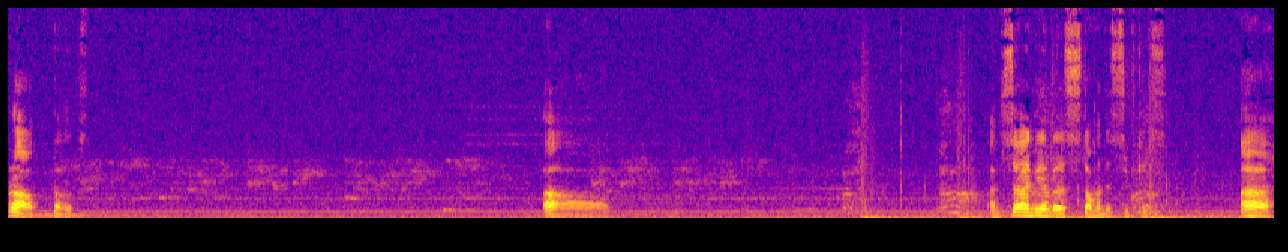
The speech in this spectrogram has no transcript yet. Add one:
Oh, buggers. Ah. I'm so angry I'm gonna stomp on this suitcase. Ah.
